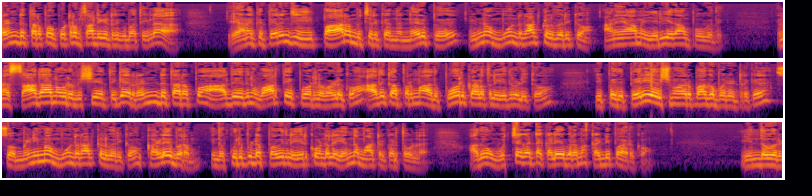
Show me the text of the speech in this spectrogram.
ரெண்டு தரப்பும் குற்றம் சாட்டிக்கிட்டு இருக்கு பாத்தீங்களா? எனக்கு தெரிஞ்சு இப்ப ஆரம்பிச்சிருக்க அந்த நெருப்பு இன்னும் மூன்று நாட்கள் வரைக்கும் அணையாம எரிய தான் போகுது. ஏன்னா சாதாரண ஒரு விஷயத்துக்கு ரெண்டு தரப்பும் அது இதுன்னு வார்த்தை போரில் வழுக்கும் அதுக்கப்புறமா அது போர்க்காலத்தில் எதிரொலிக்கும். இப்போ இது பெரிய விஷயமா ஒரு பார்க்கப்பட்டு இருக்கு ஸோ மினிமம் மூன்று நாட்கள் வரைக்கும் கலேபரம் இந்த குறிப்பிட்ட பகுதியில் இருக்கொண்டல எந்த மாற்ற கருத்தும் இல்லை. அதுவும் உச்சகட்ட கலேபரமாக கண்டிப்பாக இருக்கும். இந்த ஒரு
